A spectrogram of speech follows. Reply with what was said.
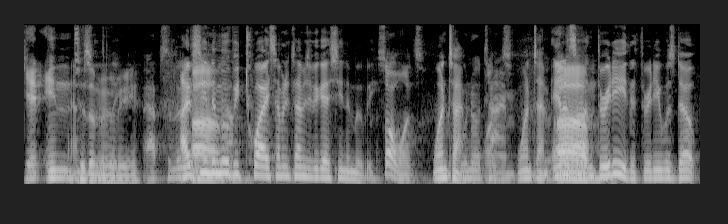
get into the movie. Absolutely. I've seen the Um, movie twice. How many times have you guys seen the movie? I saw once. One time. Uno time. One time. And I saw it in Um, 3D. The 3D was dope.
